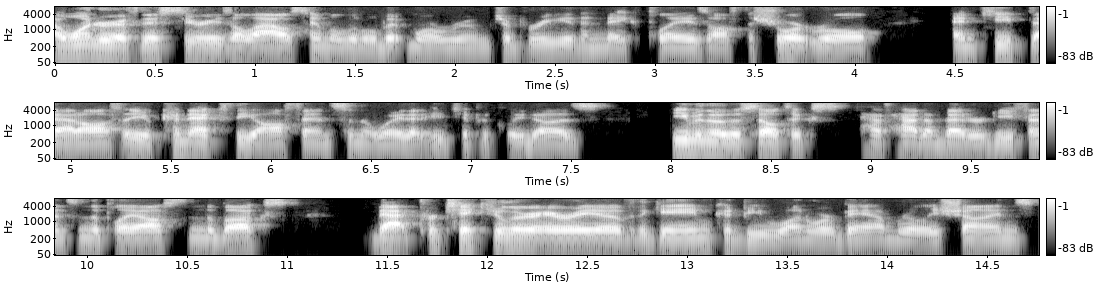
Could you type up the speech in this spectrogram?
I wonder if this series allows him a little bit more room to breathe and make plays off the short roll and keep that off, you know, connect the offense in the way that he typically does. Even though the Celtics have had a better defense in the playoffs than the Bucks, that particular area of the game could be one where Bam really shines.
